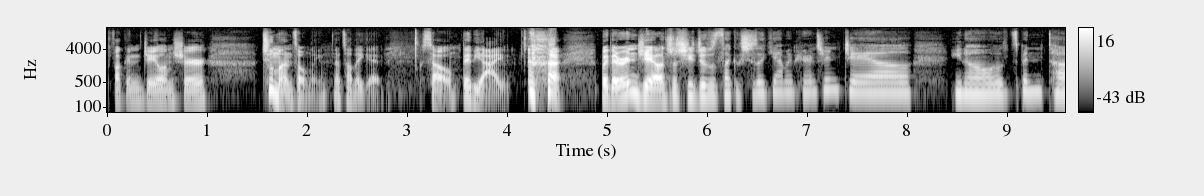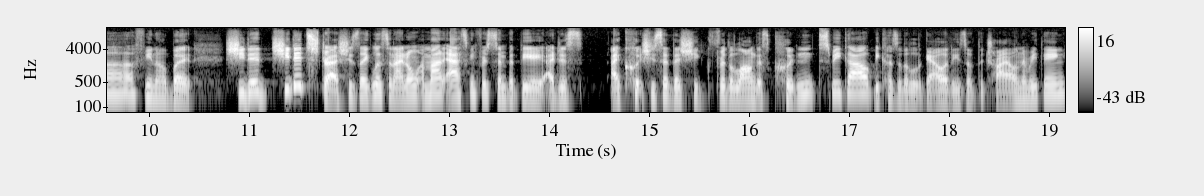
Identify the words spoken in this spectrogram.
fucking jail, I'm sure. Two months only. That's all they get. So they be I. but they're in jail. And so she just like she's like, Yeah, my parents are in jail. You know, it's been tough, you know, but she did she did stress. She's like, listen, I don't I'm not asking for sympathy. I just I could she said that she for the longest couldn't speak out because of the legalities of the trial and everything.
